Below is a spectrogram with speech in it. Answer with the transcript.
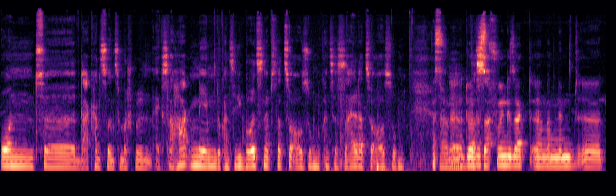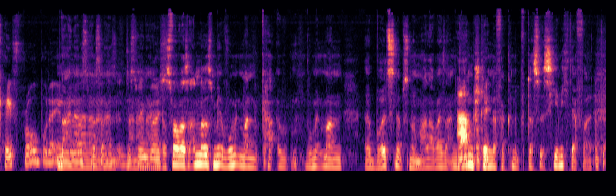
Und äh, da kannst du dann zum Beispiel einen extra Haken nehmen, du kannst dir die Boltsnaps dazu aussuchen, du kannst das Seil dazu aussuchen. Hast, Ähm, äh, du hattest vorhin gesagt, äh, man nimmt äh, Cave Rope oder irgendwas? Nein, nein, nein, nein, Was hat nein, das? nein, Deswegen nein, war nein. ich- Das war was anderes, womit man, womit man äh, Boltsnaps normalerweise an Ah, Gegenstände verknüpft. Das ist hier nicht der Fall, Okay.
